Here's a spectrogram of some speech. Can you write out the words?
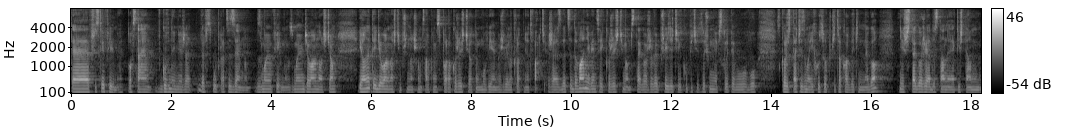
te wszystkie filmy powstają w głównej mierze we współpracy ze mną, z moją firmą, z moją działalnością i one tej działalności przynoszą całkiem sporo korzyści. O tym mówiłem już wielokrotnie otwarcie, że zdecydowanie więcej korzyści mam z tego, że Wy przyjdziecie i kupicie coś u mnie w sklepie www, skorzystacie z moich usług czy cokolwiek innego, niż z tego, że ja dostanę jakieś tam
